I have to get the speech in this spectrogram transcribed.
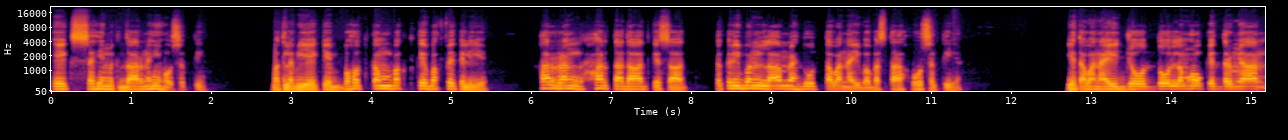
ایک صحیح مقدار نہیں ہو سکتی۔ مطلب یہ کہ بہت کم وقت کے وقفے کے لیے ہر رنگ، ہر تعداد کے ساتھ تقریباً لامحدود توانائی وابستہ ہو سکتی ہے۔ یہ توانائی جو دو لمحوں کے درمیان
